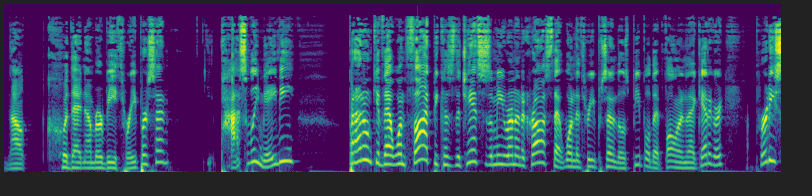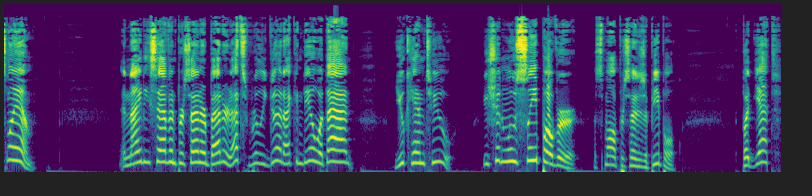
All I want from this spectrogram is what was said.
Now, could that number be 3%? Possibly, maybe. But I don't give that one thought because the chances of me running across that 1 to 3% of those people that fall into that category are pretty slim. And 97% or better, that's really good. I can deal with that. You can too. You shouldn't lose sleep over a small percentage of people. But yet,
